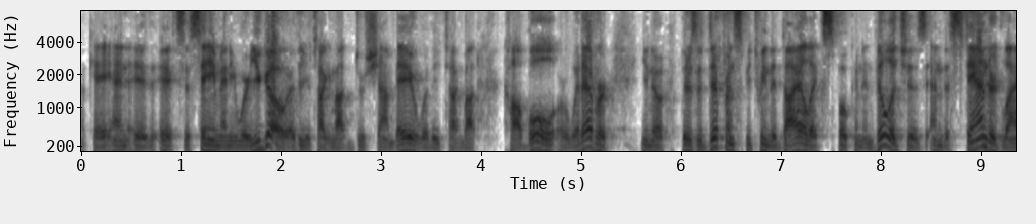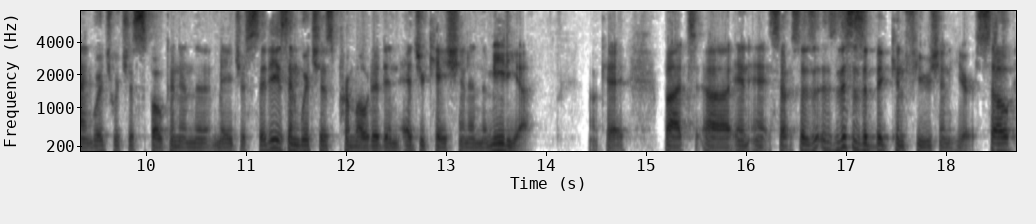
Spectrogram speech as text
Okay, and it, it's the same anywhere you go, whether you're talking about Dushanbe or whether you're talking about Kabul or whatever. You know, there's a difference between the dialects spoken in villages and the standard language, which is spoken in the major cities and which is promoted in education and the media. Okay, but uh, and, and so so this is a big confusion here. So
